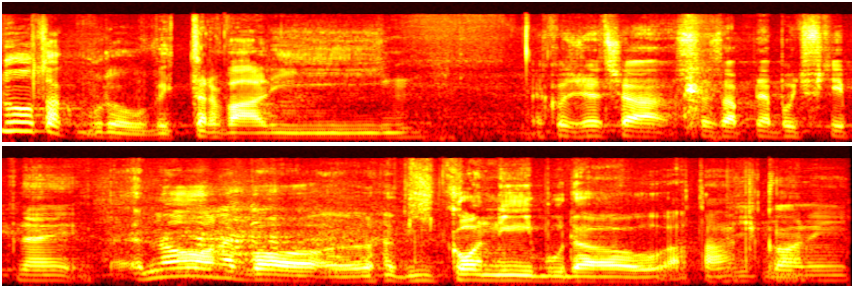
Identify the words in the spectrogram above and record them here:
No, tak budou vytrvalí, Jakože třeba se zapne buď vtipnej, no, nebo e, výkonný budou a tak. no. výkonný.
